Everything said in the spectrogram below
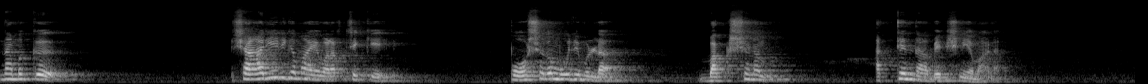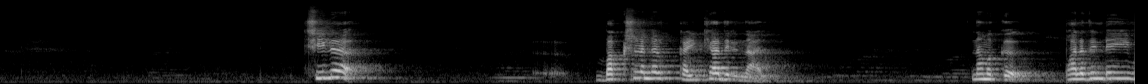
നമുക്ക് ശാരീരികമായ വളർച്ചയ്ക്ക് പോഷകമൂല്യമുള്ള ഭക്ഷണം അത്യന്താപേക്ഷണീയമാണ്. ചില ഭക്ഷണങ്ങൾ കഴിക്കാതിരുന്നാൽ നമുക്ക് പലതിന്റെയും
